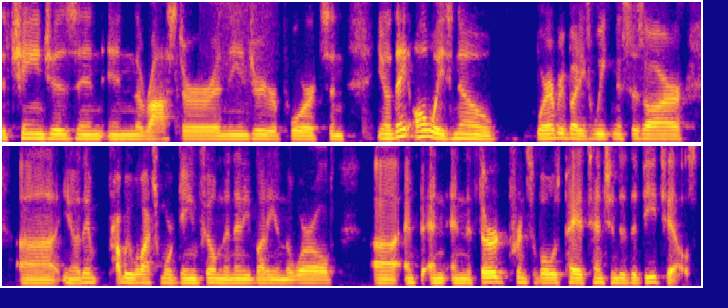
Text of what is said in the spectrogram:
the changes in in the roster and the injury reports and you know they always know where everybody's weaknesses are uh, you know they probably watch more game film than anybody in the world uh, and and and the third principle is pay attention to the details.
